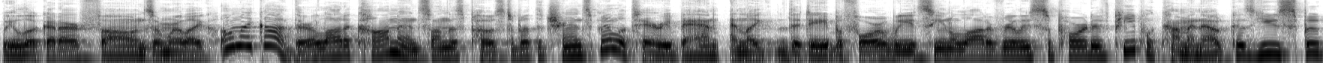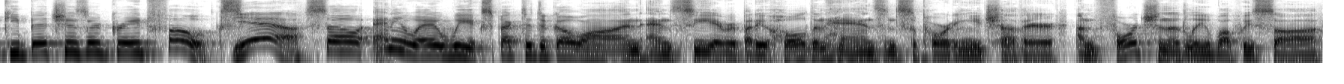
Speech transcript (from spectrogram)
we look at our phones, and we're like, oh my god, there are a lot of comments on this post about the trans military ban. And like the day before, we had seen a lot of really supportive people coming out because you spooky bitches are great folks. Yeah. So, anyway, we expected to go on and see everybody holding hands and supporting each other. Unfortunately, what we saw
